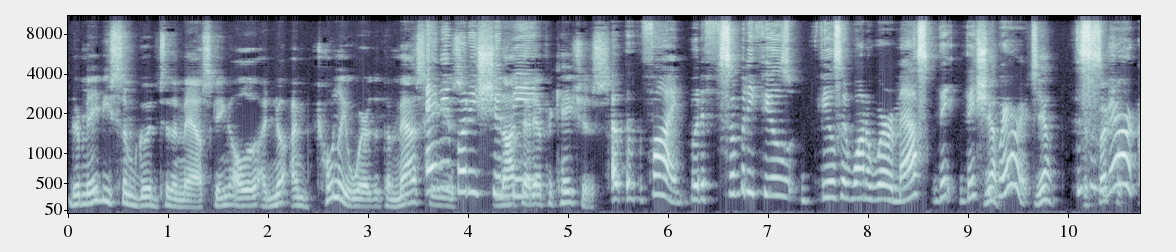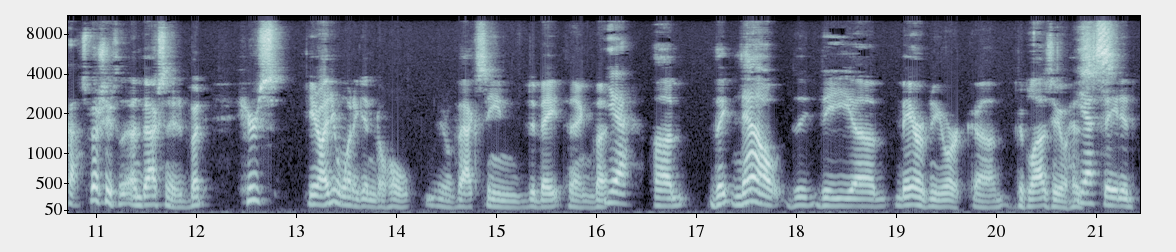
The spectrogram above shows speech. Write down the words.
there may be some good to the masking. Although I know I'm totally aware that the masking Anybody is should not be- that efficacious. Uh, uh, fine, but if somebody feels feels they want to wear a mask, they, they should yeah, wear it. Yeah, This is America. especially for the unvaccinated. But here's, you know, I didn't want to get into a whole, you know, vaccine debate thing, but Yeah. Um, they, now, the, the uh, mayor of New York, uh, de Blasio, has Yes. stated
